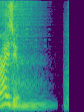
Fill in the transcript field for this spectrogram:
surprise you.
